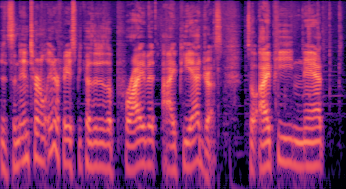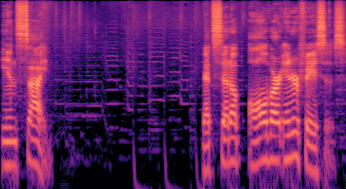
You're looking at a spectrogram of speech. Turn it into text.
it's an internal interface because it is a private IP address so IP NAT inside that set up all of our interfaces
